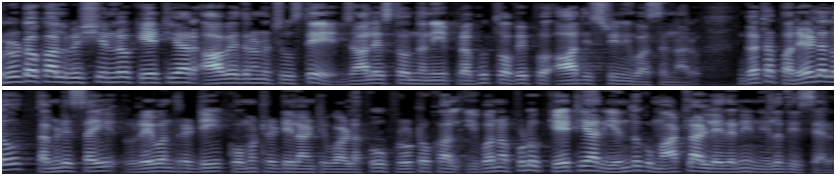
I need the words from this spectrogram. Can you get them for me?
ప్రోటోకాల్ విషయంలో కేటీఆర్ ఆవేదనను చూస్తే జాలేస్తోందని ప్రభుత్వ విప్ ఆది శ్రీనివాస్ అన్నారు. గత పదేళ్ళలో తమిళిసై రేవంత్ రెడ్డి కోమటిరెడ్డి లాంటి వాళ్ళకు ప్రోటోకాల్ ఇవ్వనప్పుడు కేటీఆర్ ఎందుకు మాట్లాడలేదని నిలదీశారు.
